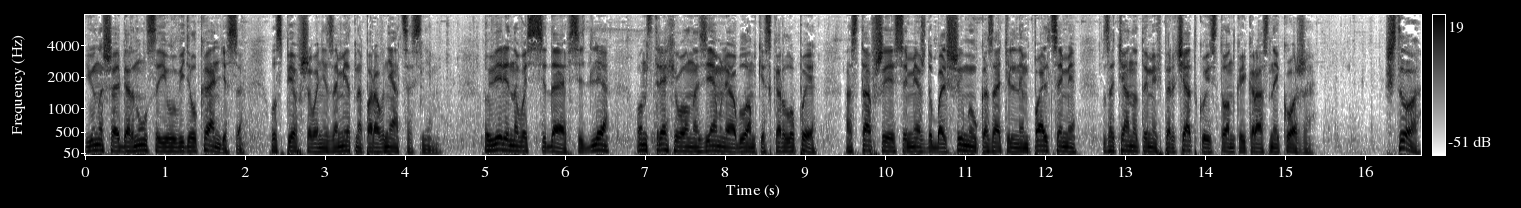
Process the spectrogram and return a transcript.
Юноша обернулся и увидел Кандиса, успевшего незаметно поравняться с ним. Уверенно восседая в седле, он стряхивал на землю обломки скорлупы, оставшиеся между большим и указательным пальцами, затянутыми в перчатку из тонкой красной кожи. «Что,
